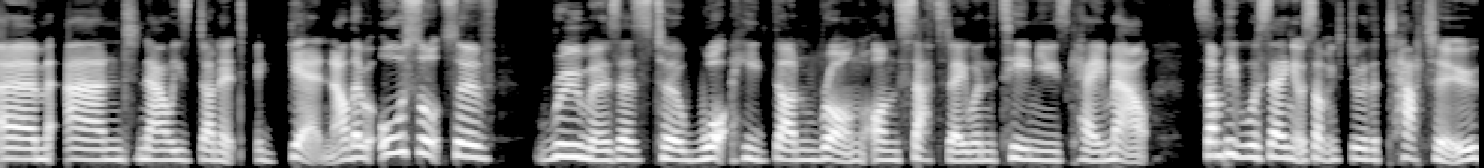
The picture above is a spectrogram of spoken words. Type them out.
Um, and now he's done it again. Now, there were all sorts of rumours as to what he'd done wrong on Saturday when the team news came out. Some people were saying it was something to do with a tattoo.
